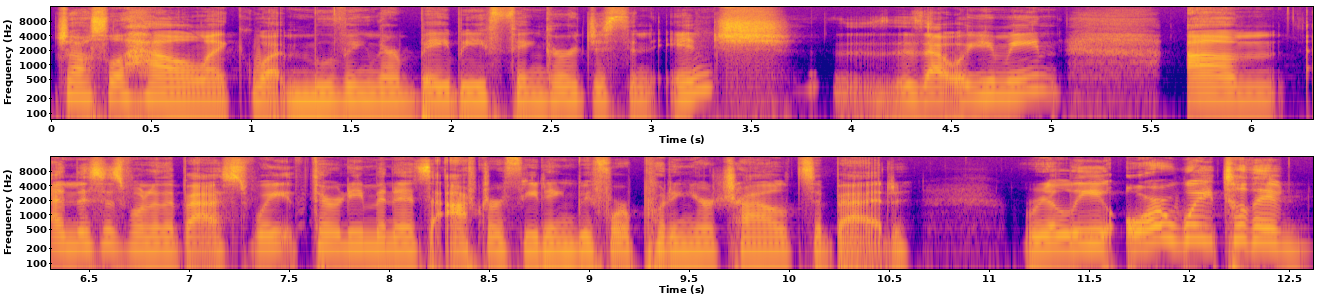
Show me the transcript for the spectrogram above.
jostle how? Like what? Moving their baby finger just an inch? Is that what you mean? Um, and this is one of the best. Wait 30 minutes after feeding before putting your child to bed. Really? Or wait till they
